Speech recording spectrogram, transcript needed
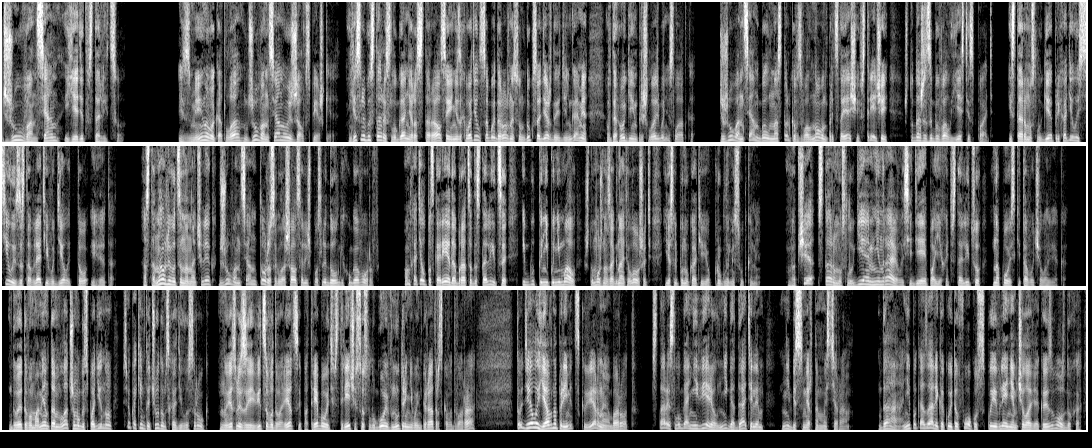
Джу Ван Сян едет в столицу. Из змеиного котла Джу Ван Сян уезжал в спешке. Если бы старый слуга не расстарался и не захватил с собой дорожный сундук с одеждой и деньгами, в дороге им пришлось бы несладко. Джу Ван Сян был настолько взволнован предстоящей встречей, что даже забывал есть и спать, и старому слуге приходилось силой заставлять его делать то и это. Останавливаться на ночлег Джу Ван Сян тоже соглашался лишь после долгих уговоров, он хотел поскорее добраться до столицы и будто не понимал, что можно загнать лошадь, если понукать ее круглыми сутками. Вообще, старому слуге не нравилась идея поехать в столицу на поиски того человека. До этого момента младшему господину все каким-то чудом сходило с рук. Но если заявиться во дворец и потребовать встречи со слугой внутреннего императорского двора, то дело явно примет скверный оборот. Старый слуга не верил ни гадателям, ни бессмертным мастерам. Да, они показали какой-то фокус с появлением человека из воздуха.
